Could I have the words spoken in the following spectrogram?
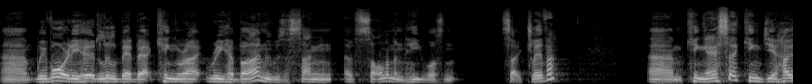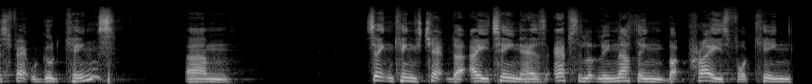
Um, we've already heard a little bit about King Rehoboam, who was a son of Solomon. He wasn't so clever. Um, king Asa, King Jehoshaphat were good kings. Um, 2 Kings chapter 18 has absolutely nothing but praise for King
